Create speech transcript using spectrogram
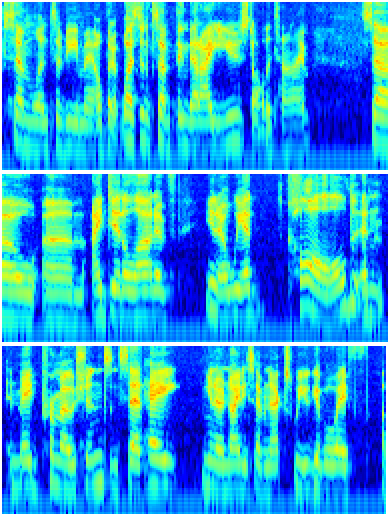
semblance of email, but it wasn't something that I used all the time. So um, I did a lot of, you know, we had called and, and made promotions and said, hey, you know, 97X, will you give away f- uh,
